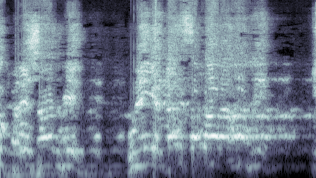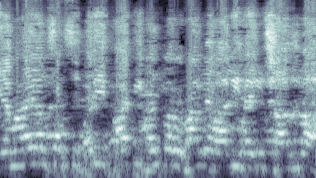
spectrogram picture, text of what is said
लोग परेशान है। उन्हें यह डर सता रहा है कि एमआईएम सबसे बड़ी पार्टी बनकर उभारने वाली है इंशाअल्लाह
